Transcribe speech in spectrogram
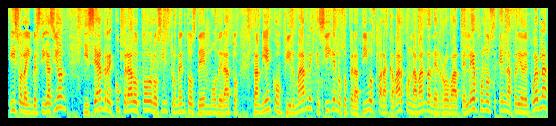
hizo la investigación y se han recuperado todos los instrumentos de Moderato. También confirmarle que siguen los operativos para acabar con la banda de robateléfonos en la Feria de Puebla.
